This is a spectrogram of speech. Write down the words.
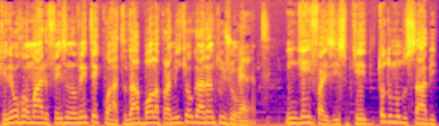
que nem o Romário fez em 94, dá a bola para mim que eu garanto o jogo. Garanto. Ninguém faz isso, porque todo mundo sabe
